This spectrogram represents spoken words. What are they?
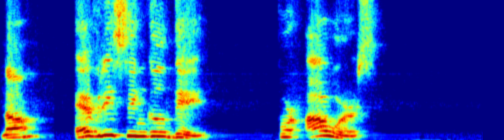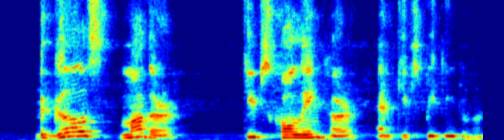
Now, every single day for hours, the girl's mother keeps calling her and keeps speaking to her.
